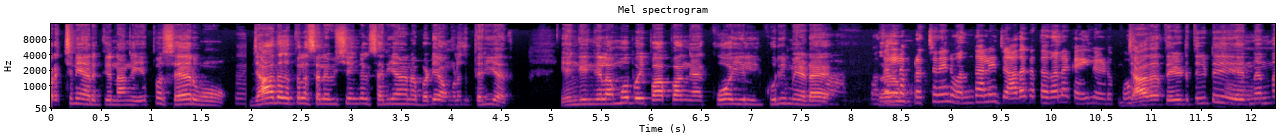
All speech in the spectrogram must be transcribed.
பிரச்சனையா இருக்கு? நாங்க எப்ப சேருவோம்? ஜாதகத்துல சில விஷயங்கள் சரியானபடி அவங்களுக்கு தெரியாது. எங்கெங்கெல்லாமோ போய் பார்ப்பாங்க. கோயில் குறிமேடை முதல்ல பிரச்சனைன்னு வந்தாலே ஜாதகத்தை தானே கையில எடுப்போம். ஜாதகத்தை எடுத்துக்கிட்டு என்னென்ன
